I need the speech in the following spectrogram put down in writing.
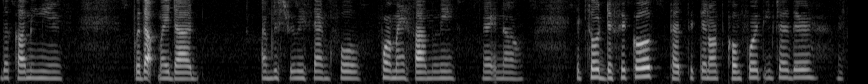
the coming years without my dad. I'm just really thankful for my family right now. it's so difficult that we cannot comfort each other like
